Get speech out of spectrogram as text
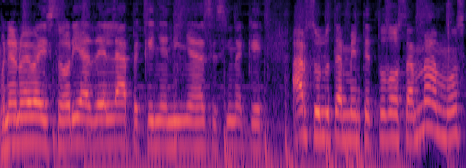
Una nueva historia de la pequeña niña asesina que absolutamente todos amamos.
